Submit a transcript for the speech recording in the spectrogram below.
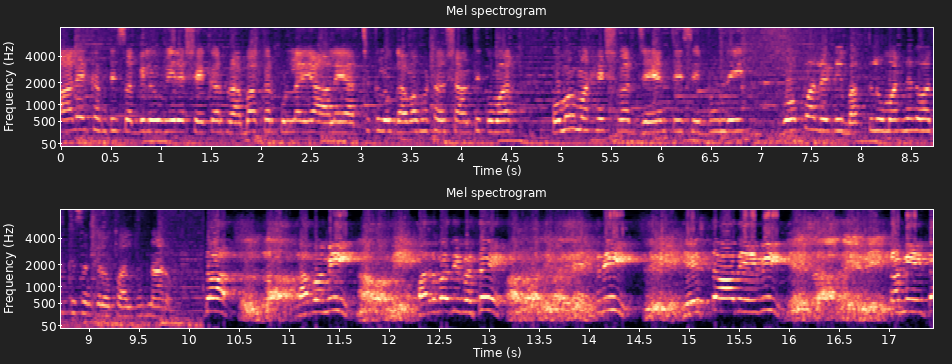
ఆలయ కమిటీ సభ్యులు వీరశేఖర్ ప్రభాకర్ పుల్లయ్య ఆలయ అర్చకులు గవమఠ శాంతికుమార్ ఉమా మహేశ్వర్ జయంతి సిబ్బంది గోపాల్ రెడ్డి భక్తులు మహిళలు అధిక సంఖ్యలో పాల్గొన్నారు. నవమి నవమి పర్వదివసే పర్వదివసే శ్రీ శ్రీ జ్యేష్ఠాదేవి సమేత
